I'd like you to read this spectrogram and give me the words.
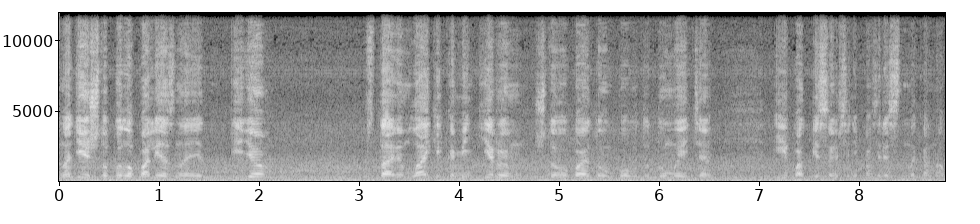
Надеюсь, что было полезное видео. Ставим лайки, комментируем, что вы по этому поводу думаете. И подписываемся непосредственно на канал.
